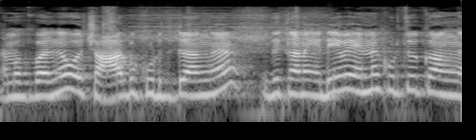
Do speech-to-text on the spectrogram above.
நமக்கு பாருங்கள் ஒரு சார்பு கொடுத்துட்டாங்க. இதுக்கான இடைவெளி என்ன கொடுத்துருக்காங்க?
